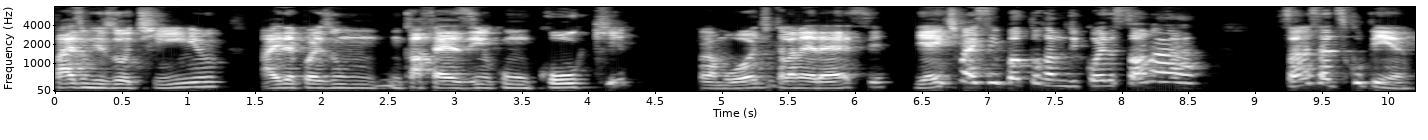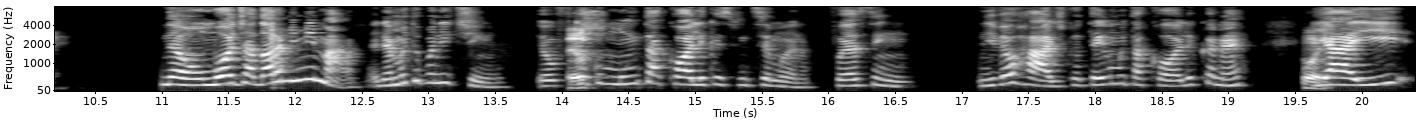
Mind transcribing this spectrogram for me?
Faz um risotinho. Aí depois um, um cafezinho com um cookie pra Moide, que ela merece. E aí a gente vai se empanturrando de coisa só, na, só nessa desculpinha. Não, o Moji adora me mimar. Ele é muito bonitinho. Eu fiquei Eu- com muita cólica esse fim de semana. Foi assim, nível hard, que eu tenho muita cólica, né? Foi. E aí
